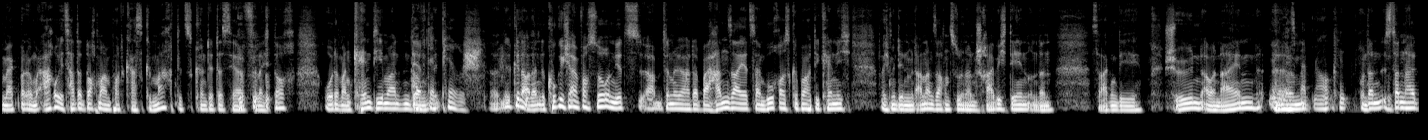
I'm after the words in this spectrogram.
merkt man irgendwann, ach, oh, jetzt hat er doch mal einen Podcast gemacht, jetzt könnte das ja vielleicht doch. Oder man kennt jemanden, der. Auf der Pirsch. Äh, genau, dann gucke ich einfach so und jetzt dann hat er bei Hansa jetzt sein Buch rausgebracht, die kenne ich, weil ich mit denen mit anderen Sachen zu tun dann schreibe ich denen und dann sagen die schön, aber nein. Ähm, und dann ist dann halt,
